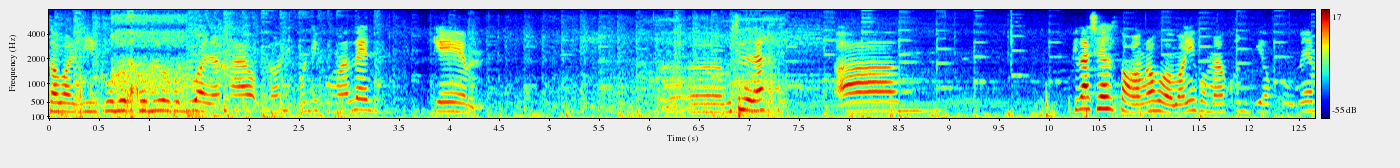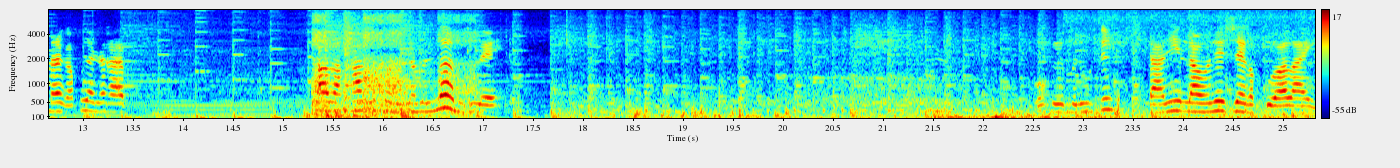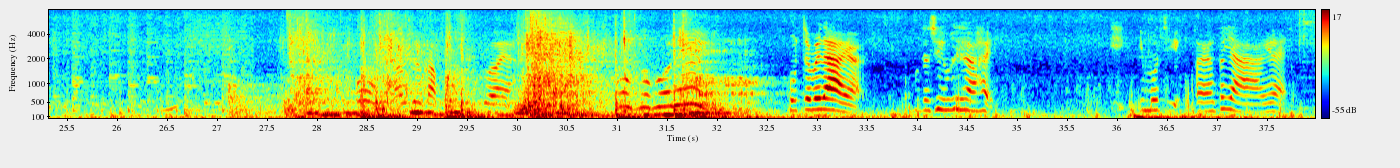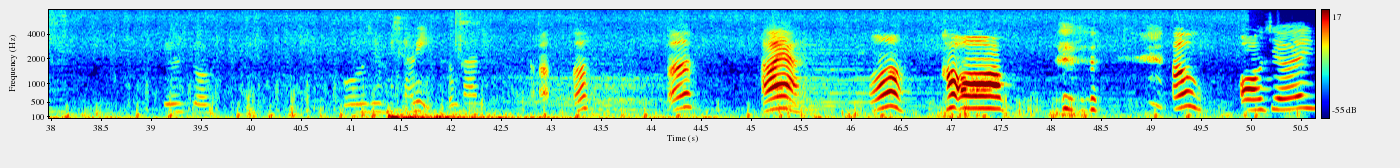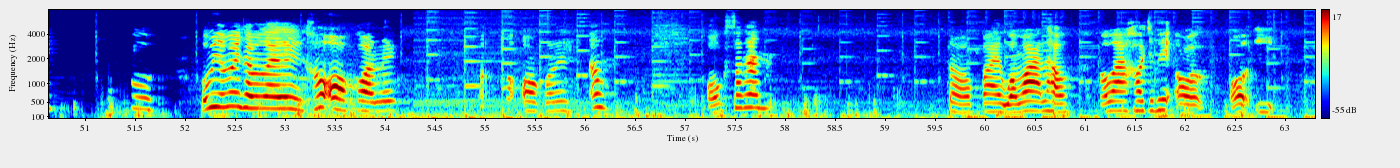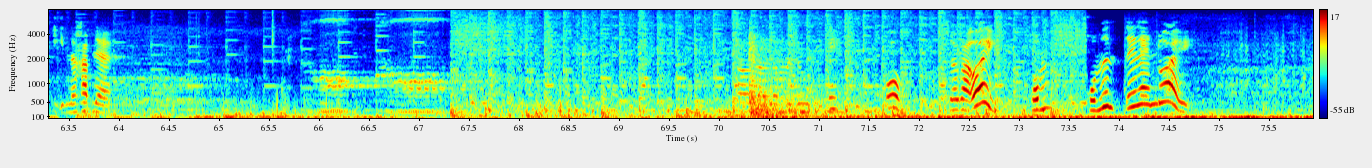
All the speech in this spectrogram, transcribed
สวัสดีคุณผู้คุณผู้ชมด้วยนะครับแล้วันนี้ผมมาเล่นเกม เอ่อไม่ชื่อนะอ่าพิลาเชสสองครับผมวันนี้ผมมาคนเดียวผมไม่มากับเพื่อนนะครับเอาละครับทุกคนเรามันเริ่มกันเลยโอเคมาดูสิตอนนี้เราได้เจอกับตัวอะไร จอกับตัวออะโอ้โบนี่ผมจะไม่ได้อะผมจะชื่อไม่ได้อิโมจิอะไรสักอย่างนี่แหละเดี๋ยวโซโอ้ไม่ใช่ไม่ใช่นี่ต้องการอะอะอะอะไรอะอ๋อเขาออก เอ้าออกเฉยโอ้ผมยังไม่ทำอะไรเลยเขาออกก่อนเลยเขาออกก่อนเลย เอ้าออกซะงั้น ต่อไปหวังว่าเรา เพราะว่าเขาจะไม่ออกออกอีกอีกนะครับเนี่ยเราเราจะมาดูเอ้โอ้เจอกันเอ้ย ผมผมได้เล่นด้วย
